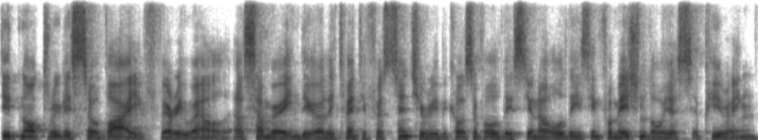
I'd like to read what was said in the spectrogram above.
did not really survive very well uh, somewhere in the early 21st century because of all this you know all these information lawyers appearing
